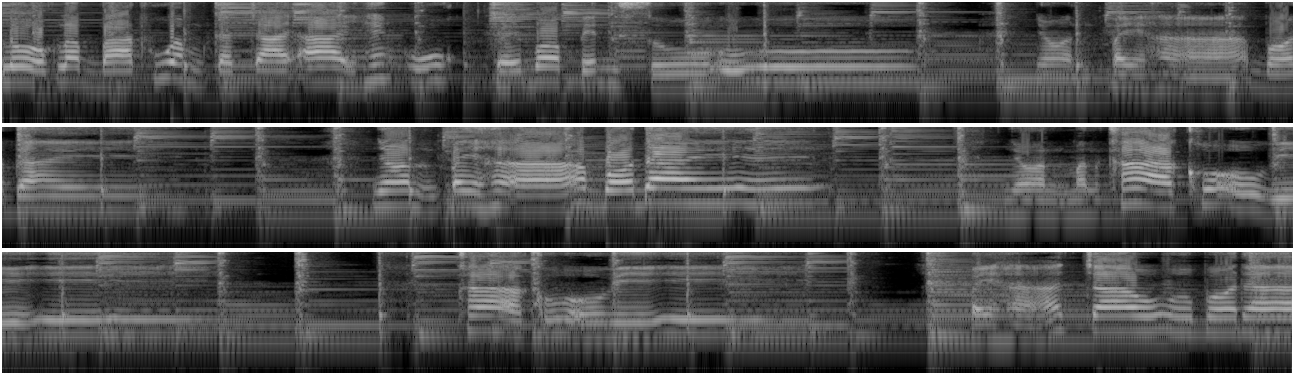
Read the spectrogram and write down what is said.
โลกระบาดท่วมกระจายอ้ายแห้งอุก ใจบ่เป็นสูย้อนไปหาบ่ได้ย้อนไปหาบ่ได้ย้อนมันค่าโควิดค่าโควิดไปหาเจ้าบ่ได้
